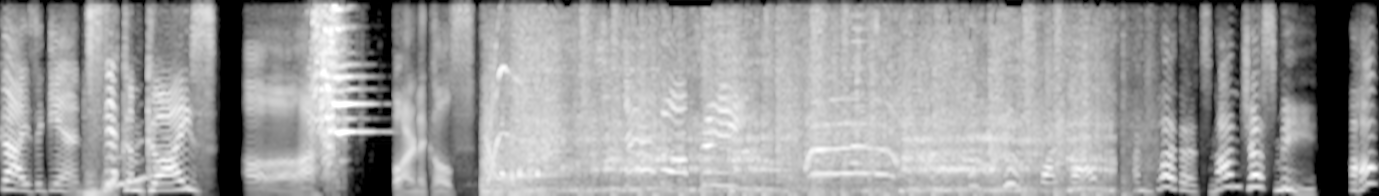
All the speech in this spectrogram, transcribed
guys again. Sick 'em, guys! Ah, barnacles. Get off me! Good, I'm glad that it's not just me. Uh-huh.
